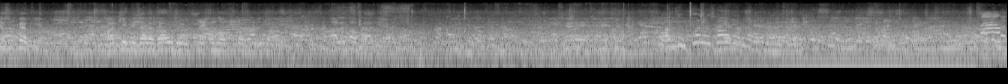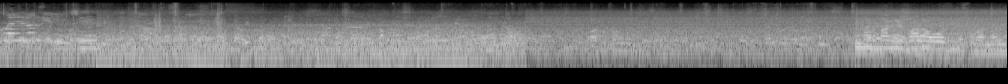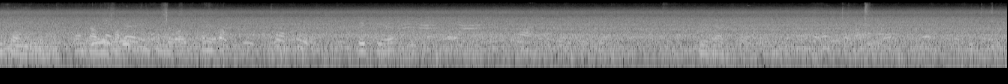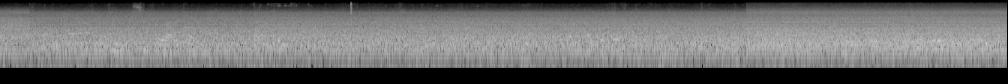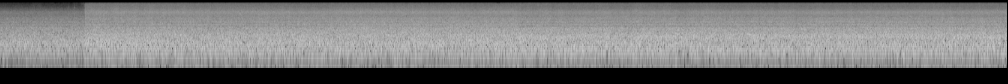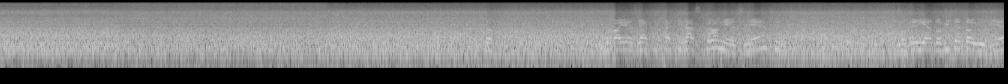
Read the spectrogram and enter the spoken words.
nie zupełnie. Bardziej mi zalewało, że już ono to, to, ale dobra, nie Normalnie walało wisła, no i ciągle. 大部分的客户，包对企业的投，taki zaskroniec, nie? Czy... Może jadowite to już, nie?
